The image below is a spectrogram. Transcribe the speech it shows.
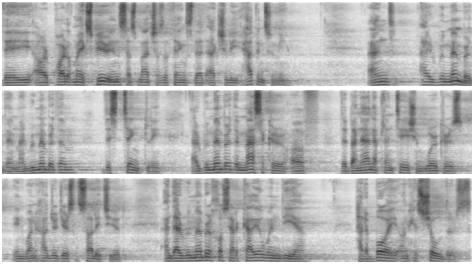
They are part of my experience as much as the things that actually happened to me. And I remember them. I remember them distinctly. I remember the massacre of the banana plantation workers in 100 Years of Solitude. And I remember Jose Arcadio Buendia had a boy on his shoulders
